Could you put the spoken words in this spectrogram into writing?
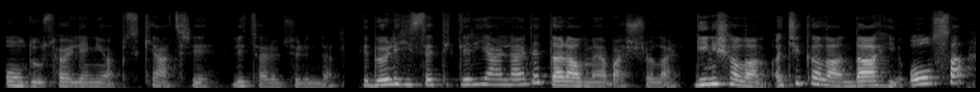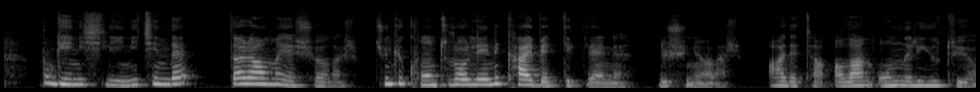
olduğu söyleniyor psikiyatri literatüründe. Ve böyle hissettikleri yerlerde daralmaya başlıyorlar. Geniş alan, açık alan dahi olsa bu genişliğin içinde daralma yaşıyorlar. Çünkü kontrollerini kaybettiklerini düşünüyorlar. Adeta alan onları yutuyor.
